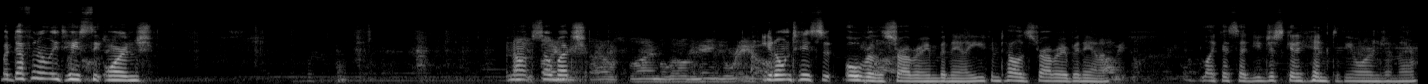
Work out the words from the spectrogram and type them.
But definitely taste the orange. Not so much. You don't taste it over the strawberry and banana. You can tell it's strawberry banana. Like I said, you just get a hint of the orange in there.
